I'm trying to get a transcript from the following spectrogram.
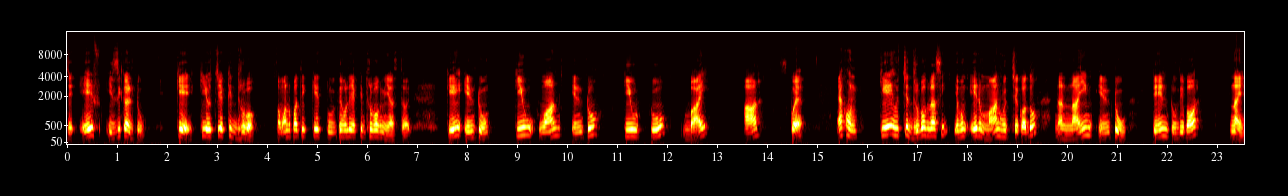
যে এফ ইজিক্যাল টু কে, কি হচ্ছে একটি ধ্রুবক? সমানুপাতিক কে তুলতে হলে একটি ধ্রুবক নিয়ে আসতে হয়। K into Q one into Q two by R square. এখন কে হচ্ছে ধ্রুবক রাশি এবং এর মান হচ্ছে কত? না nine into ten to the power nine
